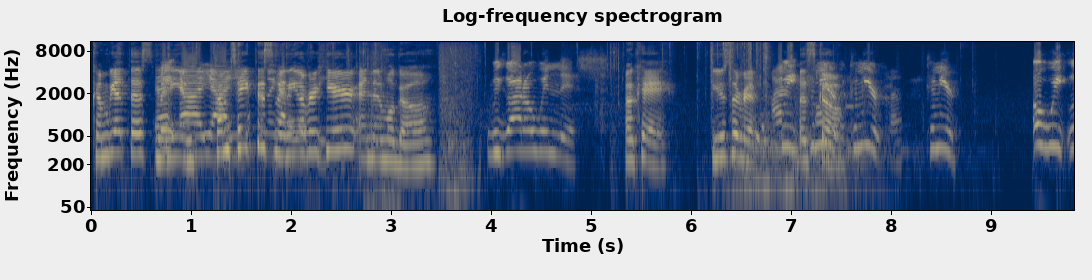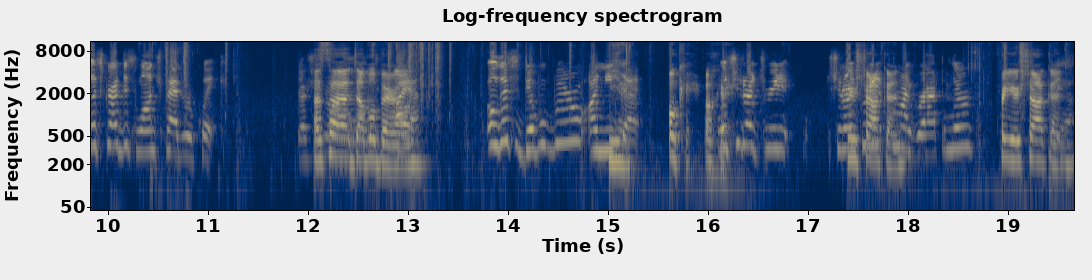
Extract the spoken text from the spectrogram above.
come get this mini. and yeah, yeah, come take this mini over here and then we'll go. We gotta win this. Okay, use the rip. Wait, Let's come go. here, come here, come here. Oh wait, let's grab this launch pad real quick. That's, That's a double barrel. Oh, yeah. Oh, that's a double barrel. I need Yeah. that. Okay, okay. What should I trade it? Should I Your trade shotgun. it for my grappler? For your shotgun. Yeah.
